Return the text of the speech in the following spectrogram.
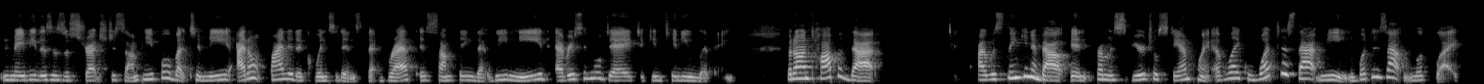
maybe this is a stretch to some people, but to me, I don't find it a coincidence that breath is something that we need every single day to continue living. But on top of that, I was thinking about it from a spiritual standpoint of like, what does that mean? What does that look like?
